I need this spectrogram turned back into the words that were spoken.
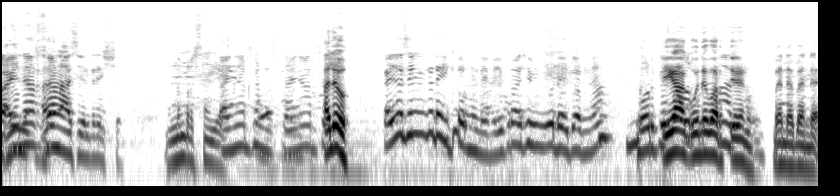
കഴിഞ്ഞ ഒന്നും പ്രശ്നമില്ല. ഹലോ. കഴിഞ്ഞ വർഷം നിങ്ങൾക്ക് ഡേറ്റ് ഓർമ്മയുണ്ടായിരുന്നു ഈ പ്രാവശ്യം നിങ്ങൾക്ക് ഡേറ്റ് ഓർമ്മ ഈ കാക്കുവിന്റെ ബർത്ത്ഡേ ആണ്. ബെന്റെ ബെന്റെ.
